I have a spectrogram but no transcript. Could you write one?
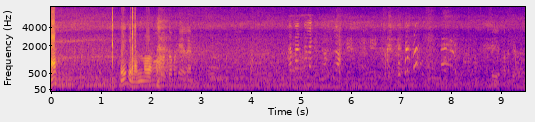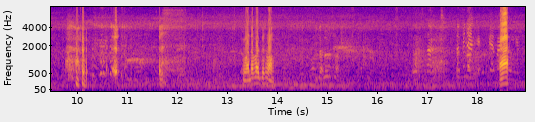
Hah? Ini gimana Pak? Motor pakai lem. Abang tuh lagi ngevlog. Gimana bagus bang? Tidak lurus bang. Nah, tapi jangan kayak kayak Hah? Bandung gitu.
